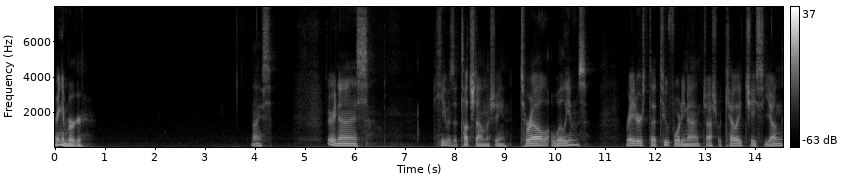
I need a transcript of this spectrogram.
Ringenberger. Nice. Very nice. He was a touchdown machine. Tyrell Williams. Raiders to 249. Joshua Kelly, Chase Young.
